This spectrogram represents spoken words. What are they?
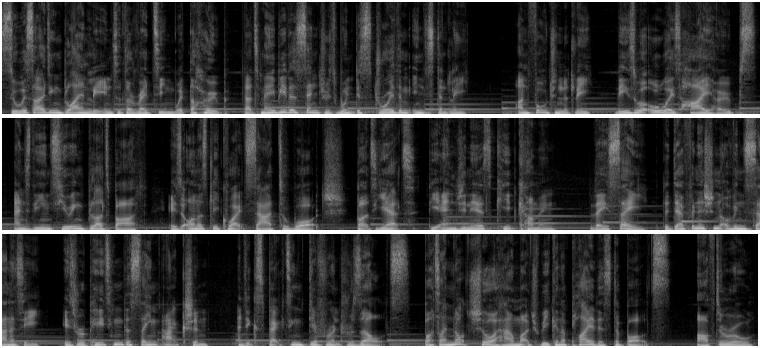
suiciding blindly into the red team with the hope that maybe the sentries won't destroy them instantly. Unfortunately, these were always high hopes, and the ensuing bloodbath is honestly quite sad to watch, but yet the engineers keep coming. They say the definition of insanity is repeating the same action and expecting different results, but I'm not sure how much we can apply this to bots. After all,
